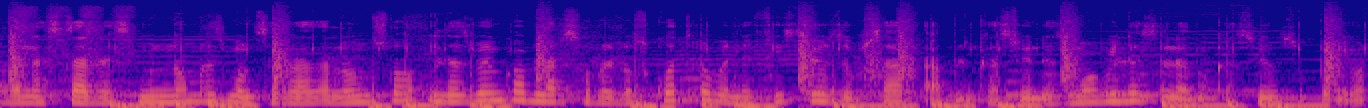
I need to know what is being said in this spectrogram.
buenas tardes. Mi nombre es Montserrat Alonso y les vengo a hablar sobre los cuatro beneficios de usar aplicaciones móviles en la educación superior.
